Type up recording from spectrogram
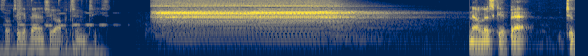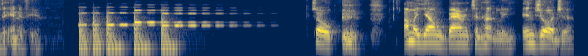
So take advantage of your opportunities. Now let's get back to the interview. So I'm a young Barrington Huntley in Georgia,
